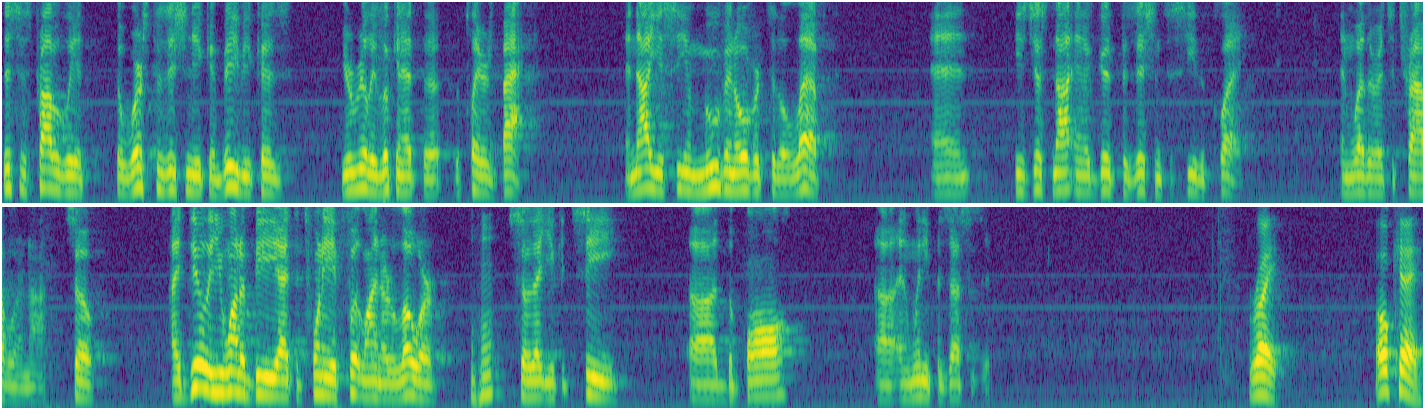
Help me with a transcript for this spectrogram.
this is probably the worst position you can be because you're really looking at the, the player's back. And now you see him moving over to the left, and he's just not in a good position to see the play and whether it's a travel or not. So ideally, you want to be at the 28 foot line or lower so that you could see uh, the ball uh, and when he possesses it. Right. Okay.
